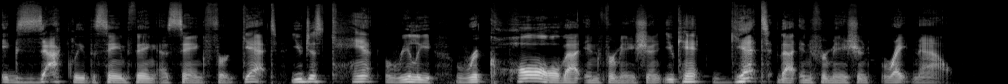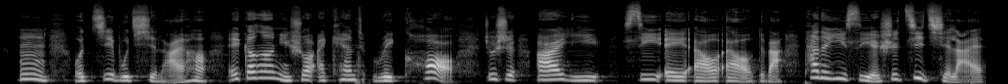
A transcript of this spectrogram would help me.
exactly the same thing as saying forget. You just can't really recall that information. You can't get that information right now. 嗯，我记不起来哈。诶，刚刚你说 I can't recall，就是 R E C A L L，对吧？它的意思也是记起来，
